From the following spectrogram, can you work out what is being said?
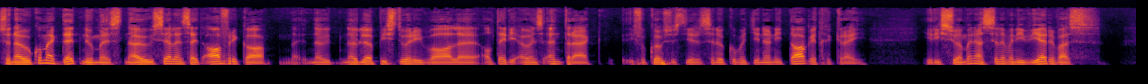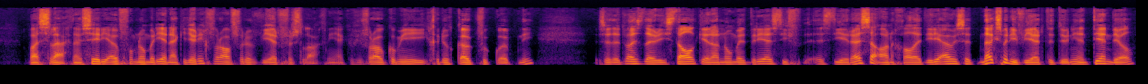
So nou hoekom ek dit noem is nou hulle in Suid-Afrika nou, nou nou loop die storie waar hulle altyd die ouens intrek, die verkoopsbestuurders sê hoekom het jy nou nie target gekry hierdie somer dan sê hulle wanneer die weer was was sleg. Nou sê die ou van nommer 1, ek het jou nie gevra vir 'n weerverslag nie. Ek het gevra hoekom jy genoeg kook verkoop nie. So dit was nou die staaltjie dan nommer 3 is die is die russe aangehaal het. Hierdie ouens het niks met die weer te doen nie. Inteendeel,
